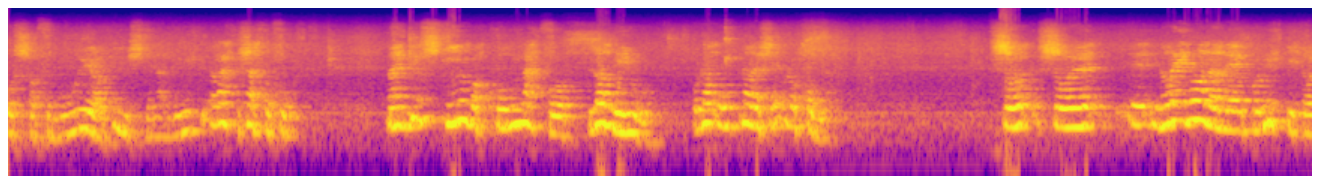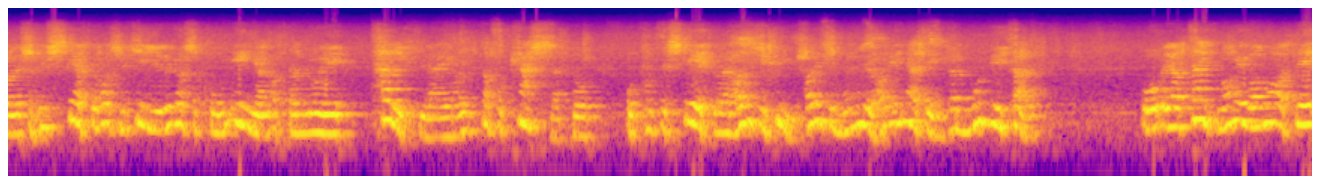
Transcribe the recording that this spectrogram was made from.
å skaffe boliger og hus til dem. Rett og slett for fort. Men Guds tider var kommet for landet i nord. Og da åpna det seg, og da kom det. Så, så Eh, når jeg var der nede på 90-tallet, så husker jeg at det var så mye jøder som kom inn igjen at de lå i teltleirer utenfor Knesset og protesterte. og jeg hadde ikke hus, hadde ikke bolig, hadde ingenting. Jeg bodde i telt. Og jeg har tenkt mange ganger at det,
